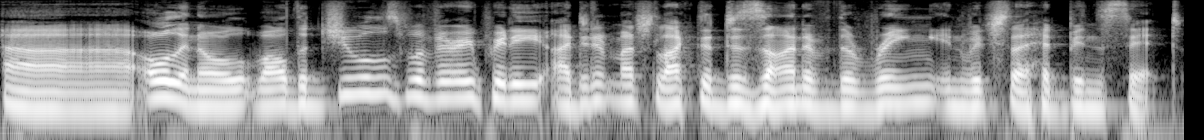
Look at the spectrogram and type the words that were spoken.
Uh, all in all, while the jewels were very pretty, I didn't much like the design of the ring in which they had been set.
